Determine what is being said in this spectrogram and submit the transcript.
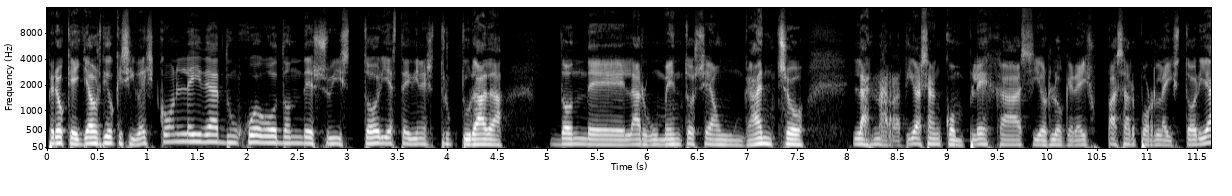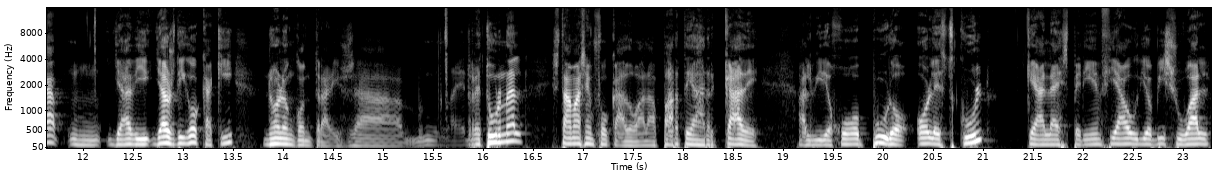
pero que ya os digo que si vais con la idea de un juego donde su historia esté bien estructurada, donde el argumento sea un gancho, las narrativas sean complejas y os lo queréis pasar por la historia, mm, ya, ya os digo que aquí no lo encontraréis. O sea, Returnal está más enfocado a la parte arcade, al videojuego puro old school, que a la experiencia audiovisual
